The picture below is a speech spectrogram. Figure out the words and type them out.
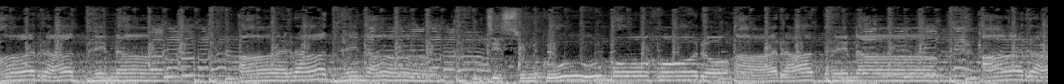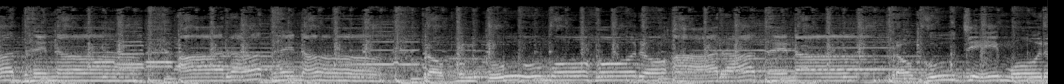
ଆରାଧନା ଆରାଧନା ଯୀଶୁଙ୍କୁ ମୋହର ଆରାଧନା ଆରାଧନା ଆରାଧନା ପ୍ରଭୁଙ୍କୁ ମୋହର ଆରାଧନା। ପ୍ରଭୁ ଯେ ମୋର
